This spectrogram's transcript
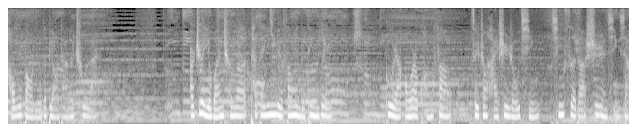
毫无保留地表达了出来。而这也完成了他在音乐方面的定位，固然偶尔狂放，最终还是柔情青涩的诗人形象。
